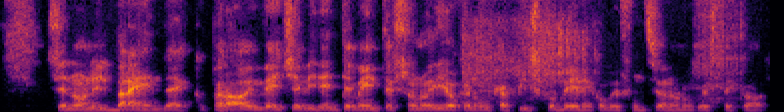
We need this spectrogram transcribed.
se non il brand, ecco, però invece evidentemente sono io che non capisco bene come funzionano queste cose.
